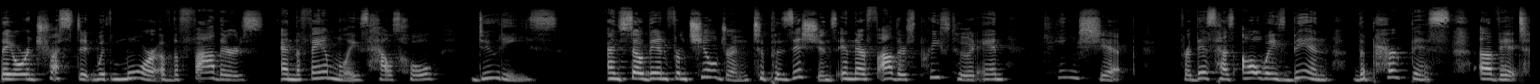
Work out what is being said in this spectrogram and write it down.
They are entrusted with more of the father's and the family's household duties. And so then from children to positions in their father's priesthood and kingship. For this has always been the purpose of it,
